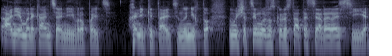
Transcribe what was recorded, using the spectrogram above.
Ані американці, ані європейці. Ані китайці, ну ніхто. Тому що цим може скористатися Росія,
